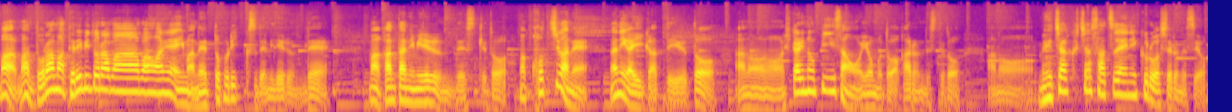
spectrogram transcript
まあまあドラマ、テレビドラマ版はね、今ネットフリックスで見れるんで、まあ簡単に見れるんですけど、まあ、こっちはね、何がいいかっていうと、あの、光の P さんを読むとわかるんですけど、あの、めちゃくちゃ撮影に苦労してるんですよ。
